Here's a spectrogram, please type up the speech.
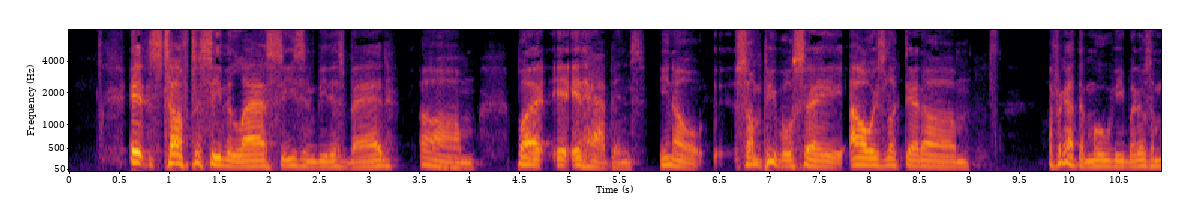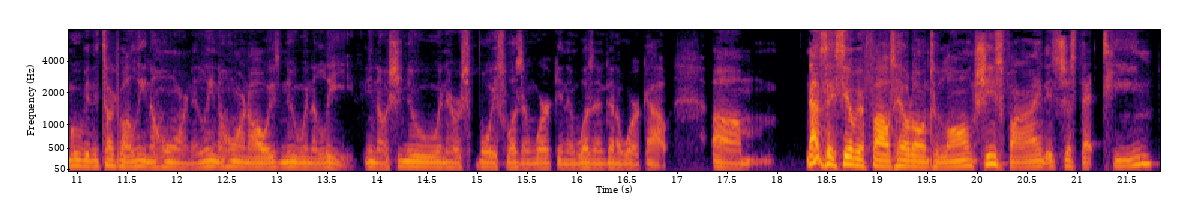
It's tough to see the last season be this bad. Um, but it, it, happens. You know, some people say I always looked at um I forgot the movie, but it was a movie they talked about Lena Horne, and Lena Horne always knew when to leave. You know, she knew when her voice wasn't working and wasn't going to work out. Um, not to say Sylvia Fowles held on too long; she's fine. It's just that team.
